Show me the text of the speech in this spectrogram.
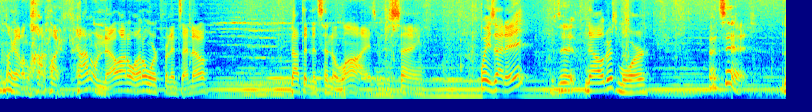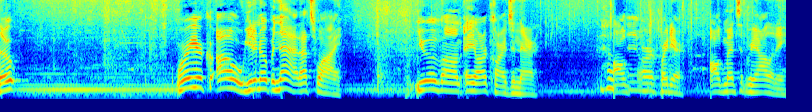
I'm not gonna lie. To my, fans. I don't know. I don't. I don't work for Nintendo. Not that Nintendo lies. I'm just saying. Wait, is that it? Is it? No, there's more. That's it. Nope. Where are your? Oh, you didn't open that. That's why. You have um, AR cards in there. The Aug- right here. Augmented reality.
